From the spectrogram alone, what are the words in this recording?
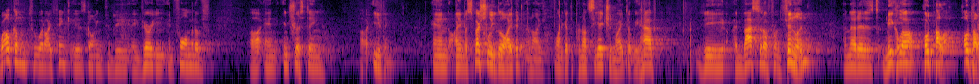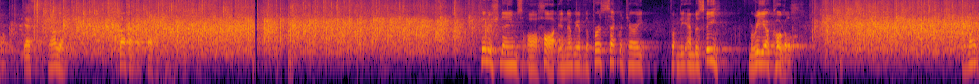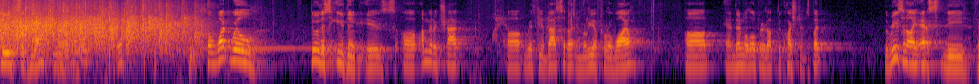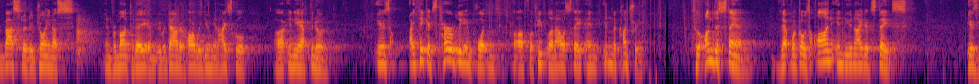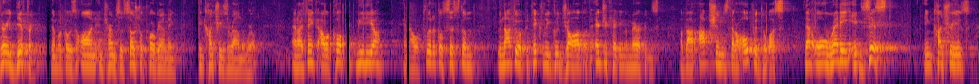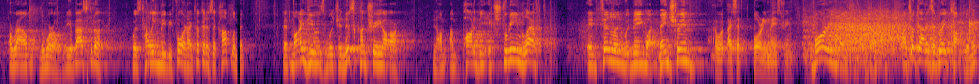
welcome to what I think is going to be a very informative uh, and interesting uh, evening. And I am especially delighted, and I want to get the pronunciation right, that we have the ambassador from Finland, and that is Mikko Hautala. Hautala. Yes. All right. Perfect. Perfect. Finnish names are hard. And then we have the first secretary from the embassy, Maria Kogel. So what we'll do this evening is uh, I'm going to chat uh, with the ambassador and Maria for a while, uh, and then we'll open it up to questions. But the reason I asked the ambassador to join us in Vermont today, and we were down at Harwood Union High School uh, in the afternoon, is I think it's terribly important uh, for people in our state and in the country to understand that what goes on in the United States is very different than what goes on in terms of social programming in countries around the world. And I think our corporate media and our political system do not do a particularly good job of educating Americans about options that are open to us that already exist in countries around the world. The ambassador was telling me before, and I took it as a compliment, that my views, which in this country are, you know, I'm, I'm part of the extreme left, in Finland would be what, mainstream? I, said boring mainstream. Boring mainstream. I took that as a great compliment.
